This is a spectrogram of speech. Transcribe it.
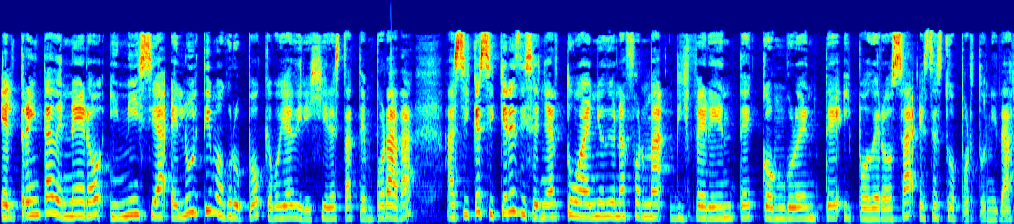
El 30 de enero inicia el último grupo que voy a dirigir esta temporada, así que si quieres diseñar tu año de una forma diferente, congruente y poderosa, esta es tu oportunidad.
